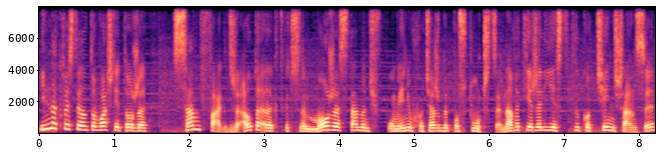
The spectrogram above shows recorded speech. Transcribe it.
Inna kwestia no to właśnie to, że sam fakt, że auto elektryczne może stanąć w płomieniu chociażby po stłuczce, nawet jeżeli jest tylko cień szansy,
